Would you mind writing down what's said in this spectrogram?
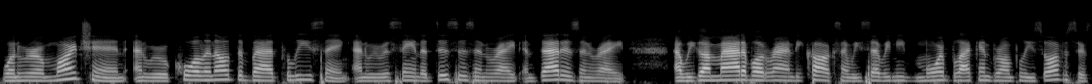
when we were marching and we were calling out the bad policing and we were saying that this isn't right and that isn't right, and we got mad about Randy Cox and we said we need more black and brown police officers.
